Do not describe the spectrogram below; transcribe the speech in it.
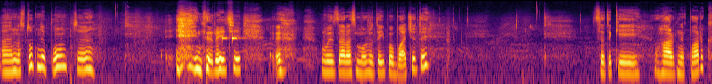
Е, Наступний пункт, до речі, ви зараз можете і побачити. Це такий гарний парк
